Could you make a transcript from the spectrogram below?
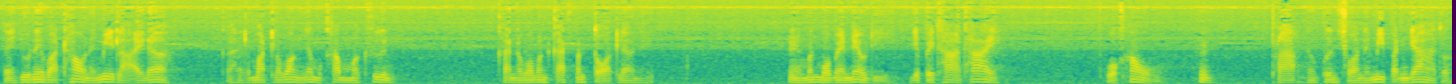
แต่อยู่ในวัดเท่าเนี่ยมีหลายเนอะก็ระมัดระวังย่ำคำมาขึ้นคันว่ามันกัดมันตอดแล้วนี่มันโมเมนแนวดี อย่าไปท่าท่าย พวกเข้าพระทางเปิ้นสอนให้มีปัญญาตัว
